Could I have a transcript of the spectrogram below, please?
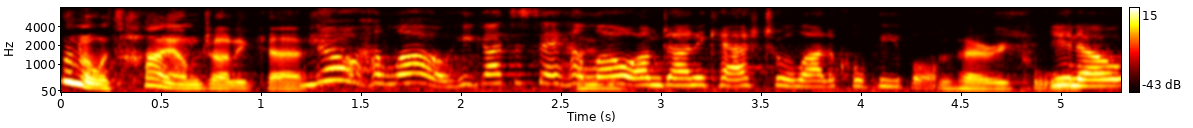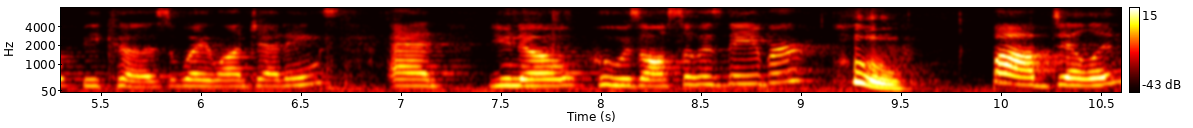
No, no, it's hi. I'm Johnny Cash. No, hello. He got to say hello, I'm Johnny Cash, to a lot of cool people. Very cool. You know, because Waylon Jennings, and you know who was also his neighbor? Who? Bob Dylan.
